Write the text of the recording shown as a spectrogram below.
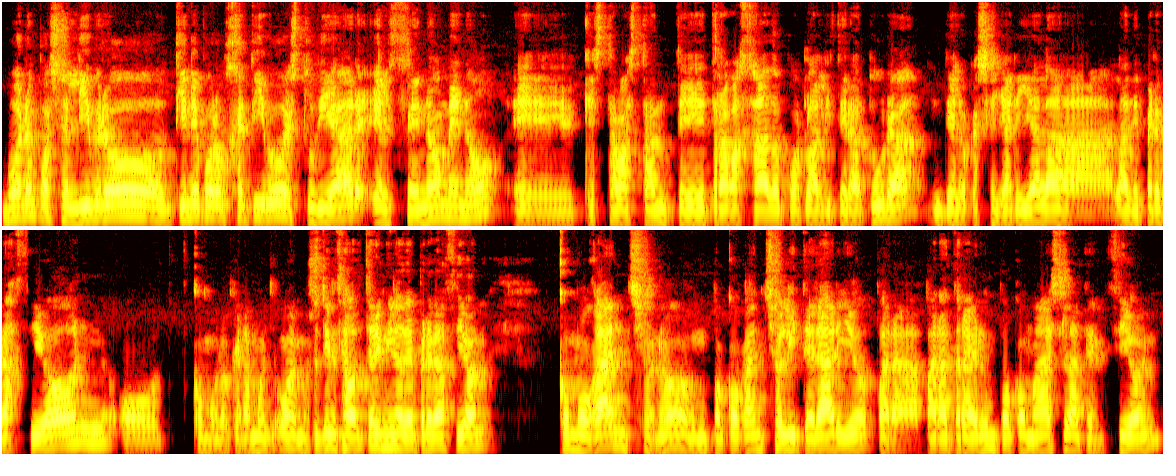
Bueno, pues el libro tiene por objetivo estudiar el fenómeno eh, que está bastante trabajado por la literatura de lo que se llamaría la, depredación o como lo queramos. Bueno, hemos utilizado el término depredación como gancho, ¿no? Un poco gancho literario para, atraer un poco más la atención.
